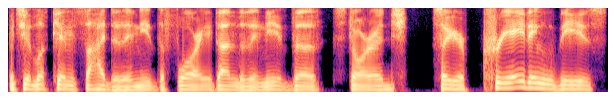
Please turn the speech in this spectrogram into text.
but you look inside. Do they need the flooring done? Do they need the storage? So you're creating these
